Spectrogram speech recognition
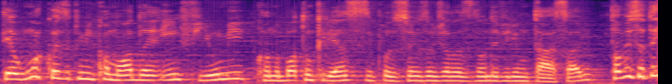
Tem alguma coisa que me incomoda em filme quando botam crianças em posições onde elas não deveriam estar, sabe? Talvez eu até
